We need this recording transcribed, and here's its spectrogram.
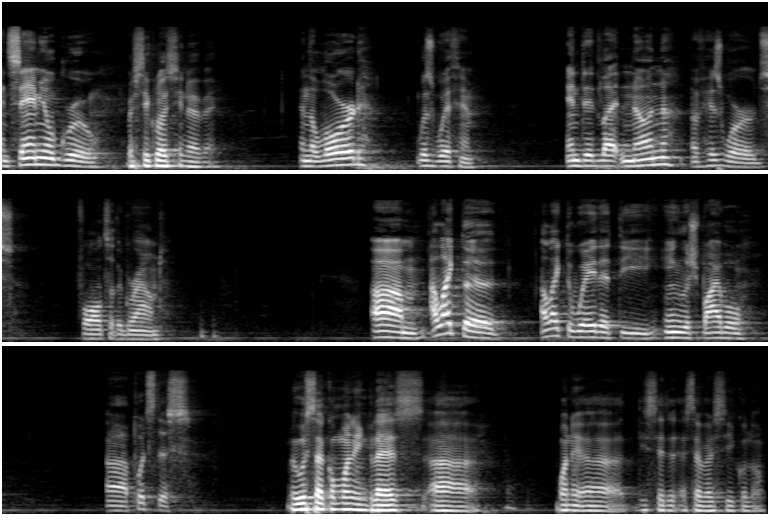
And Samuel grew, Versículo 19. and the Lord was with him, and did let none of his words fall to the ground. Um, I, like the, I like the way that the English Bible uh, puts this. Me gusta cómo en inglés ah, pone, ah, dice ese versículo.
